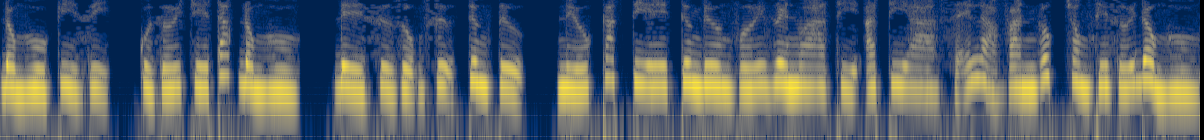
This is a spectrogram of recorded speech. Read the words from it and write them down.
đồng hồ kỳ dị, của giới chế tác đồng hồ, để sử dụng sự tương tự, nếu Cartier tương đương với Renoir thì Atia sẽ là Van Gogh trong thế giới đồng hồ.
